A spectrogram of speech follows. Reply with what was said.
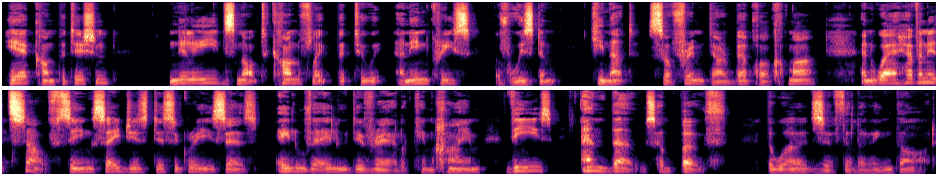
Here, competition leads not to conflict but to an increase of wisdom, kinat sofrim tarbe and where heaven itself, seeing sages disagree, says, Elu ve'elu divrei Elokim chaim, these and those are both the words of the living God.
